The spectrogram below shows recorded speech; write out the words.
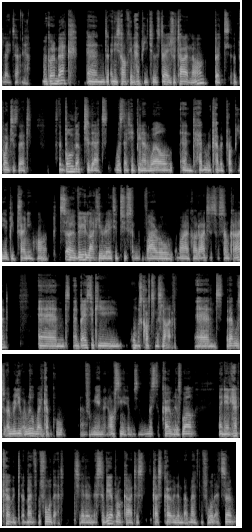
later. Yeah. We got him back and, and he's healthy and happy to this day. He's retired now. But the point is that the build up to that was that he'd been unwell and hadn't recovered properly. He'd been training hard. So very likely related to some viral myocarditis of some kind. And, and basically almost cost him his life. And that was a really, a real wake up call uh, for me. And obviously it was in the midst of COVID as well. And he had COVID a month before that. So he had a severe bronchitis plus COVID a month before that. So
